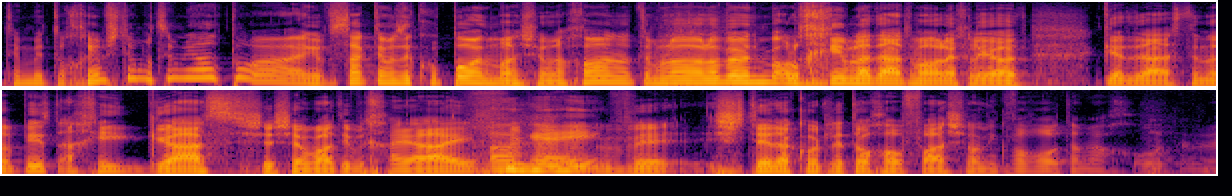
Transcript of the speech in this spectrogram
אתם בטוחים שאתם רוצים להיות פה? הדפסתם איזה קופון משהו, נכון? אתם לא, לא באמת הולכים לדעת מה הולך להיות. כן, זה הסטנדאפיסט הכי גס ששמעתי בחיי, אוקיי. ושתי דקות לתוך ההופעה שלו, אני כבר רואה אותה מאחורה כזה.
